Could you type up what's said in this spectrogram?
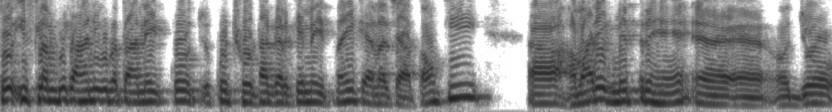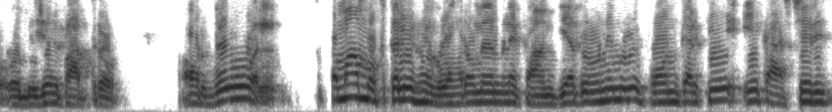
तो इस लंबी कहानी को बताने को को छोटा करके मैं इतना ही कहना चाहता हूँ कि हमारे एक मित्र हैं जो विजय पात्रो और वो तमाम मुख्तलिफ़ अखबारों में उन्होंने काम किया तो उन्होंने मुझे फ़ोन करके एक आश्चर्य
